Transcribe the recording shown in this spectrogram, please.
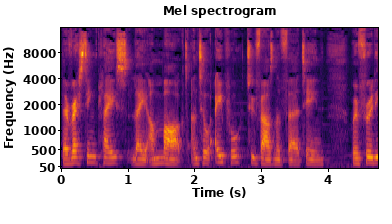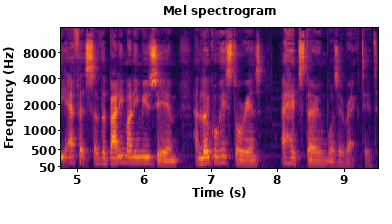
Their resting place lay unmarked until April 2013, when through the efforts of the Ballymoney Museum and local historians, a headstone was erected.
